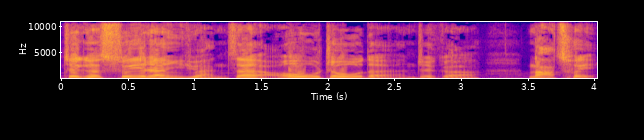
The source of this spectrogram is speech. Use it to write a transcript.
这个虽然远在欧洲的这个纳粹，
